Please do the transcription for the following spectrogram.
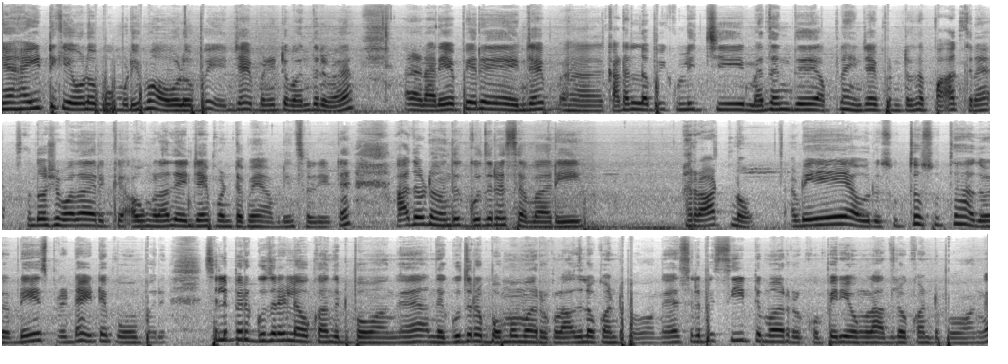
என் ஹைட்டுக்கு எவ்வளோ போக முடியுமோ அவ்வளோ போய் என்ஜாய் பண்ணிட்டு வந்துடுவேன் ஆனால் நிறைய பேர் என்ஜாய் கடலில் போய் குளித்து மிதந்து அப்படிலாம் என்ஜாய் பண்ணுறத பார்க்குறேன் சந்தோஷமாக தான் இருக்குது அவங்களாவது என்ஜாய் பண்ணிட்டோமே அப்படின்னு சொல்லிட்டு. அதோட வந்து குதிரை சவாரி ராட்னம் அப்படியே அவர் சுத்த சுத்த அது அப்படியே ஸ்ப்ரெட் ஆகிட்டே போவோம் பாரு. சில பேர் குதிரையில் உட்காந்துட்டு போவாங்க. அந்த குதிரை பொம்மை மாதிரி இருக்கும் அதில் உட்காந்துட்டு போவாங்க. சில பேர் சீட்டு மாதிரி இருக்கும் பெரியவங்களாம் அதில் உட்காந்துட்டு போவாங்க.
